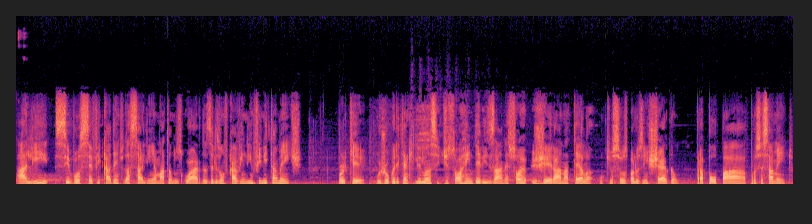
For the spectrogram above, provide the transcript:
Ali, se você ficar dentro da salinha matando os guardas, eles vão ficar vindo infinitamente. Por quê? O jogo ele tem aquele lance de só renderizar, né? Só gerar na tela o que os seus olhos enxergam para poupar processamento.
